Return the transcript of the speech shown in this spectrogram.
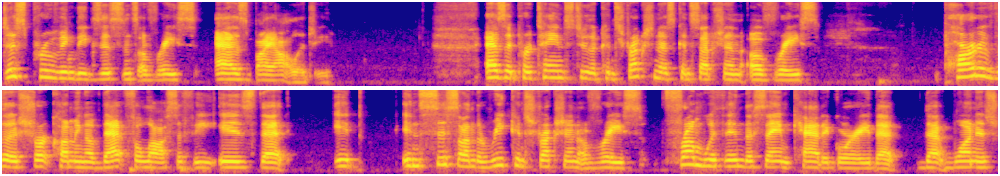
disproving the existence of race as biology. As it pertains to the constructionist conception of race, part of the shortcoming of that philosophy is that it insists on the reconstruction of race from within the same category that that one is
